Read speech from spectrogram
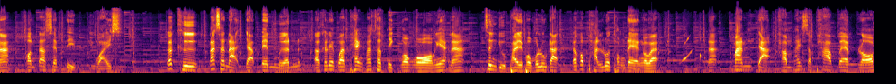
นะ contraceptive device ก็คือลักษณะจะเป็นเหมือนเอ่อเขาเรียกว่าแท่งพลาสติกงองๆเงี้ยนะ ซึ่งอยู่ภายในโพรงมดลูกได้ แล้วก็พันลวดทองแดงเอาไว้ นะมันจะทำให้สภาพแวดล้อม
